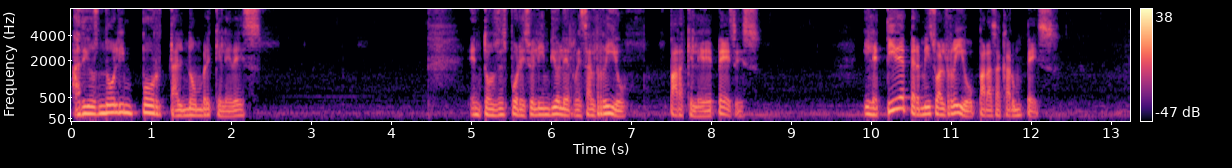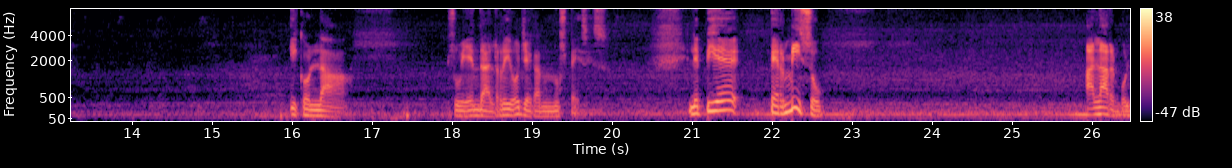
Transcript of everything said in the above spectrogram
a Dios no le importa el nombre que le des. Entonces por eso el indio le reza al río para que le dé peces. Y le pide permiso al río para sacar un pez. Y con la subienda al río llegan unos peces. Le pide permiso al árbol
